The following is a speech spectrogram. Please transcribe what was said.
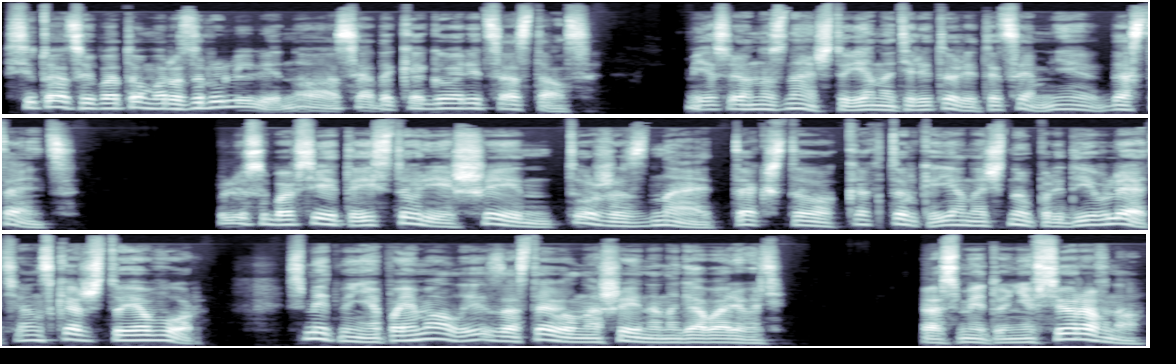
Ситуацию потом разрулили, но осадок, как говорится, остался. Если он узнает, что я на территории ТЦ, мне достанется. Плюс обо всей этой истории Шейн тоже знает, так что как только я начну предъявлять, он скажет, что я вор. Смит меня поймал и заставил на Шейна наговаривать. А Смиту не все равно.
